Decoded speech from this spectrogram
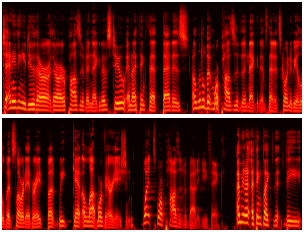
to anything you do there are there are positive and negatives too and i think that that is a little bit more positive than negative that it's going to be a little bit slower to iterate but we get a lot more variation What's more positive about it, do you think? i mean i, I think like the, the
